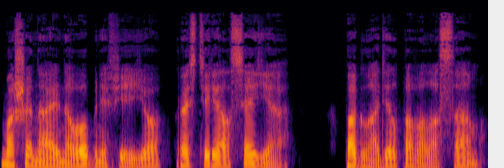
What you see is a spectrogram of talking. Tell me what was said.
Машинально обняв ее, растерялся я. Погладил по волосам.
